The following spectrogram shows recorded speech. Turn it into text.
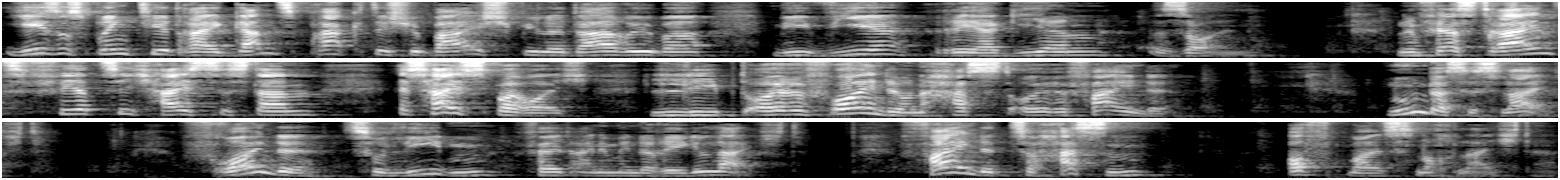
Jesus bringt hier drei ganz praktische Beispiele darüber, wie wir reagieren sollen. Und im Vers 43 heißt es dann, es heißt bei euch, liebt eure Freunde und hasst eure Feinde. Nun, das ist leicht. Freunde zu lieben fällt einem in der Regel leicht. Feinde zu hassen oftmals noch leichter.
